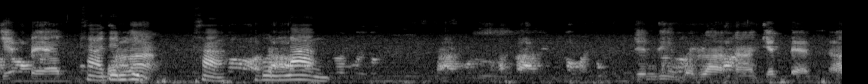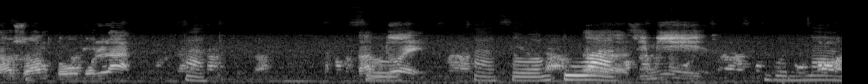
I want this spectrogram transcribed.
เจ็ดแปดค่ะ เด่นวิ่ง ค่ะ บนล่าง เด่นวิ่งบนล่างหาเจ็ดแปดเอาสองตัวบนล่างค่ะ ตามด้วยค่ะสองตัวเอ่อซิมีบนล่าง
